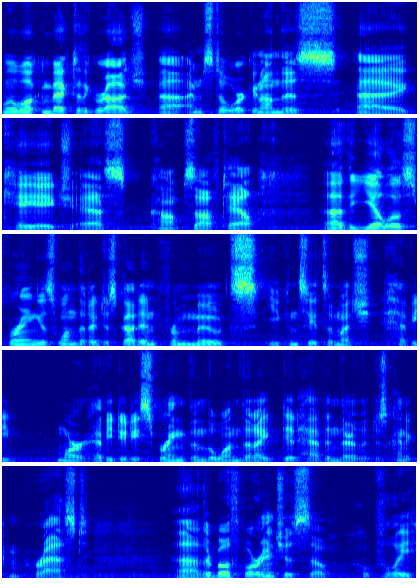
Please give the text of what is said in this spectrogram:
Well, welcome back to the garage. Uh, I'm still working on this uh, KHS Comp Softail. Uh, the yellow spring is one that I just got in from Moots. You can see it's a much heavy, more heavy duty spring than the one that I did have in there that just kind of compressed. Uh, they're both four inches, so hopefully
